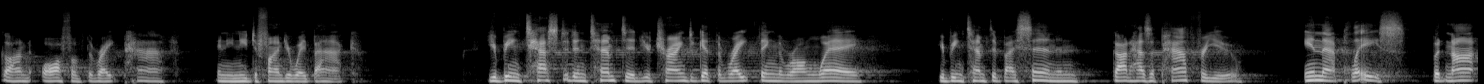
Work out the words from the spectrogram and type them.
gone off of the right path and you need to find your way back. You're being tested and tempted. You're trying to get the right thing the wrong way. You're being tempted by sin, and God has a path for you in that place, but not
